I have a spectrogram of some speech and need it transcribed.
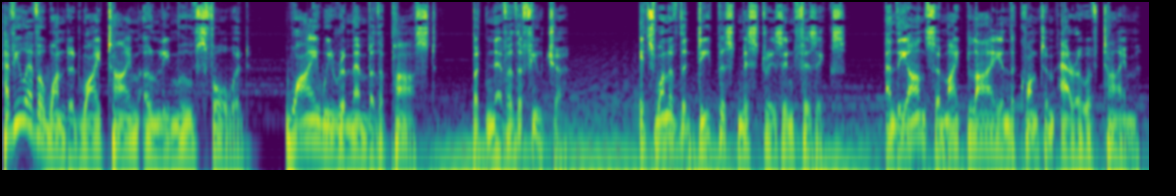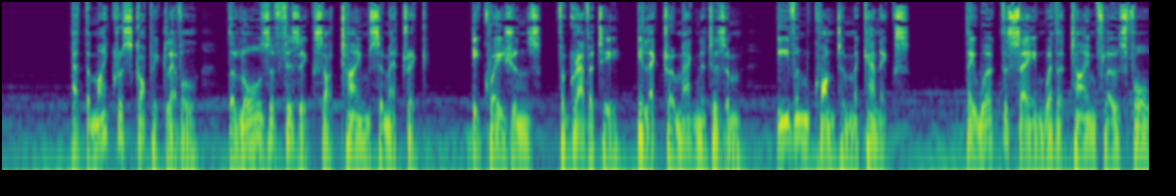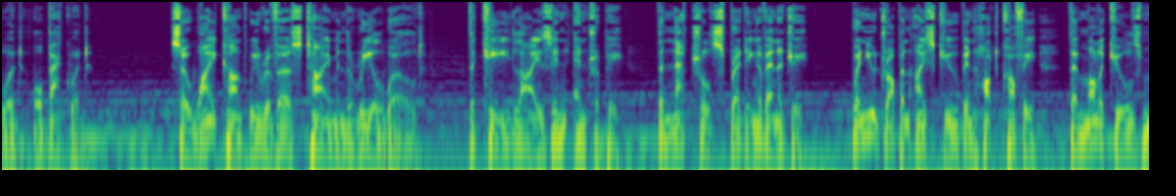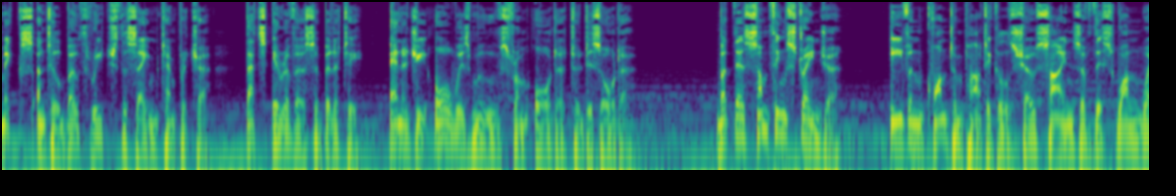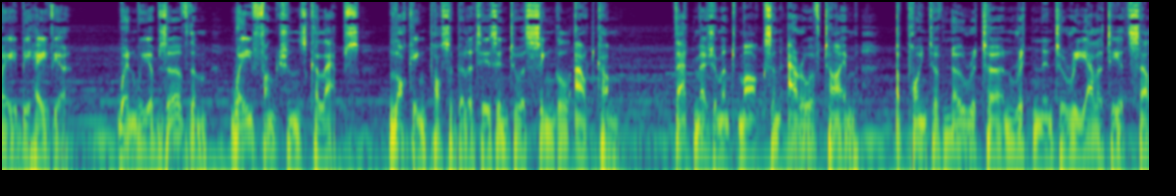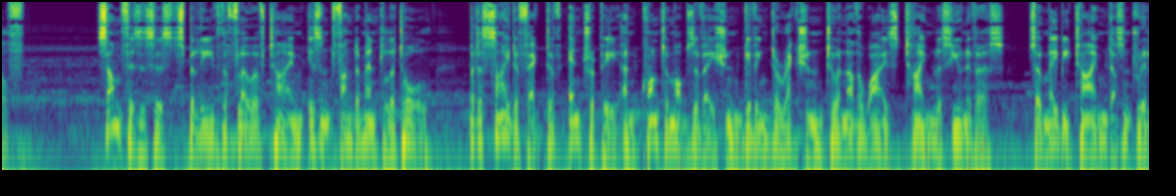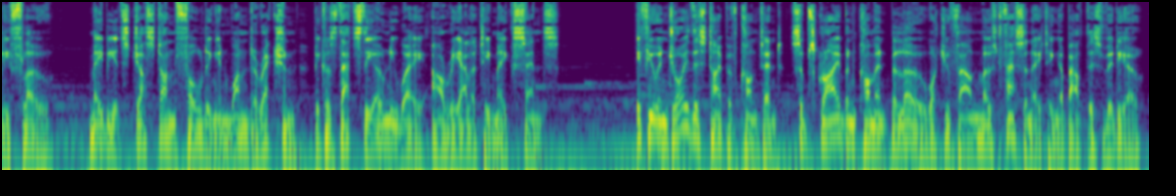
Have you ever wondered why time only moves forward? Why we remember the past, but never the future? It's one of the deepest mysteries in physics, and the answer might lie in the quantum arrow of time. At the microscopic level, the laws of physics are time-symmetric. Equations for gravity, electromagnetism, even quantum mechanics. They work the same whether time flows forward or backward. So why can't we reverse time in the real world? The key lies in entropy, the natural spreading of energy. When you drop an ice cube in hot coffee, their molecules mix until both reach the same temperature. That's irreversibility. Energy always moves from order to disorder. But there's something stranger. Even quantum particles show signs of this one-way behavior. When we observe them, wave functions collapse, locking possibilities into a single outcome. That measurement marks an arrow of time, a point of no return written into reality itself. Some physicists believe the flow of time isn't fundamental at all, but a side effect of entropy and quantum observation giving direction to an otherwise timeless universe. So maybe time doesn't really flow. Maybe it's just unfolding in one direction because that's the only way our reality makes sense. If you enjoy this type of content, subscribe and comment below what you found most fascinating about this video.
